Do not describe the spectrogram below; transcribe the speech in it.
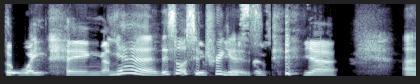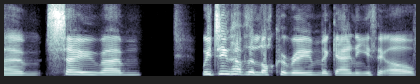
the weight thing and yeah, there's lots the of triggers. abusive- yeah, um, so um, we do have the locker room again, and you think, oh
